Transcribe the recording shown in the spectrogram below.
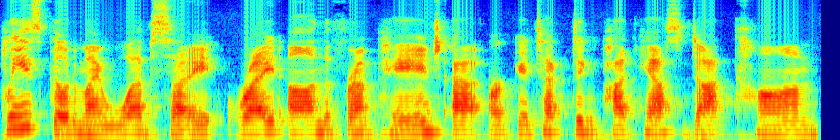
please go to my website right on the front page at architectingpodcast.com.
